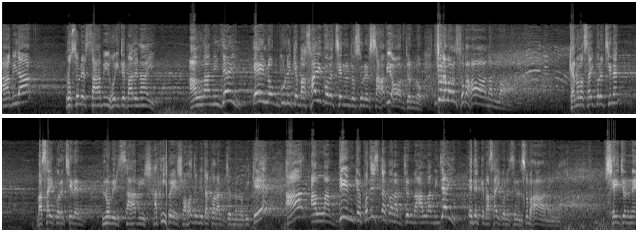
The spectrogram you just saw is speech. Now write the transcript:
সাহাবিরা রসুলের সাহাবি হইতে পারে নাই। আল্লাহ নিজেই এই লোকগুলিকে বাছাই করেছিলেন রসুলের সাহাবি হওয়ার জন্য। জোরে বলেন সুবহান আল্লাহ কেন বাছাই করেছিলেন? বাছাই করেছিলেন নবীর সাহাবি সাথী হয়ে সহযোগিতা করার জন্য নবীকে আর আল্লাহ দিনকে প্রতিষ্ঠা করার জন্য আল্লাহ নিজেই এদেরকে বাছাই করেছিলেন সুবহান আল্লাহ সেই জন্যে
